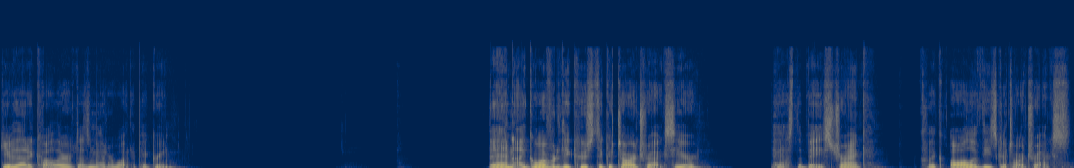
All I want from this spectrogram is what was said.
Give that a color, doesn't matter what, I pick green. Then I go over to the acoustic guitar tracks here, past the bass track, click all of these guitar tracks.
